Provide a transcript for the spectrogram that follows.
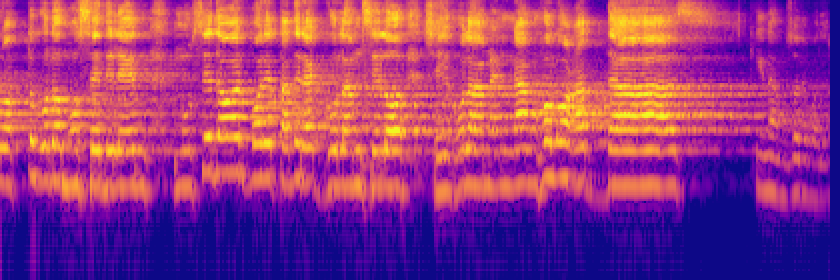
রক্তগুলো মুছে দিলেন। মুছে দেওয়ার পরে তাদের এক গোলাম ছিল। সেই গোলামের নাম হলো আদ্দাস। কি নাম জোরে বলেন?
